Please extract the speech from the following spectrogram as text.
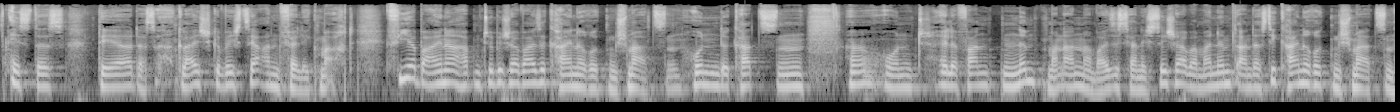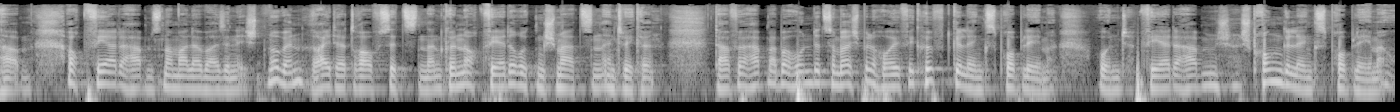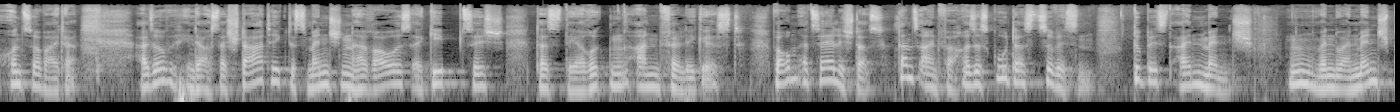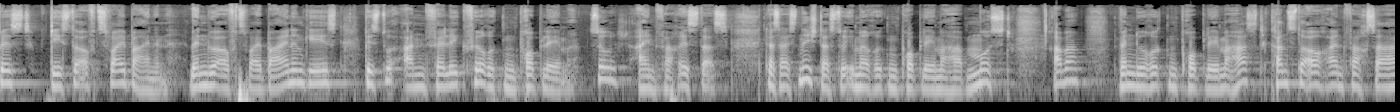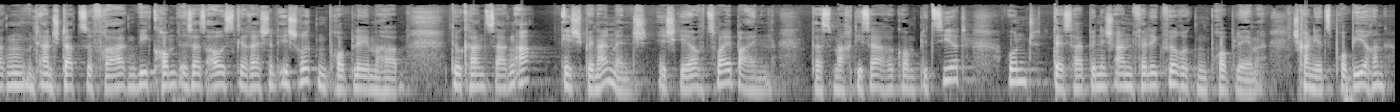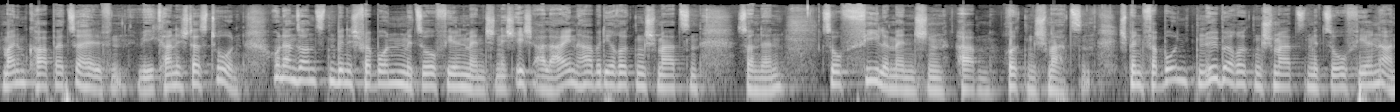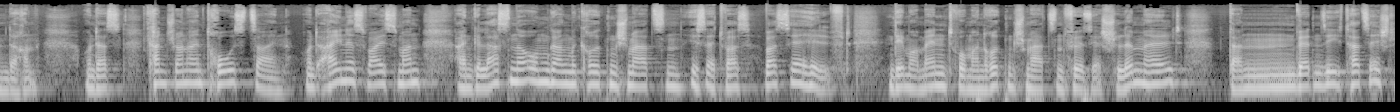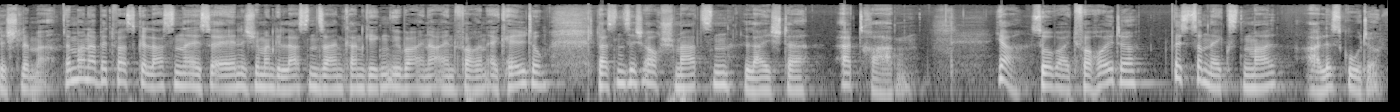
ist es, der das Gleichgewicht sehr anfällig macht. Vierbeiner haben typischerweise keine Rückenschmerzen. Hunde, Katzen äh, und Elefanten nimmt man an, man weiß es ja nicht sicher, aber man nimmt an, dass die keine Rückenschmerzen haben. Auch Pferde haben es normalerweise nicht. Nur wenn Reiter drauf sitzen, dann können auch Pferde Rückenschmerzen entwickeln. Dafür haben aber Hunde zum Beispiel häufig Hüftgelenksprobleme und Pferde haben Sprunggelenksprobleme und so weiter. Also in der aus der Statik des Menschen heraus ergibt sich, dass der Rücken anfällig ist. Warum erzähle ich das? Ganz einfach. Es ist gut, das zu wissen. Du bist ein Mensch. Hm, wenn du ein Mensch bist, gehst du auf zwei Beinen. Wenn du auf zwei Beinen gehst, bist du anfällig für Rückenprobleme. So einfach ist das. Das heißt nicht, dass du immer Rückenprobleme haben musst. Aber wenn du Rückenprobleme hast, kannst du auch einfach sagen, anstatt zu fragen, wie kommt es, dass ausgerechnet ich Rückenprobleme habe, du kannst sagen, ah, ich bin ein Mensch, ich gehe auf zwei Beinen. Das macht die Sache kompliziert und deshalb bin ich anfällig für Rückenprobleme. Ich kann jetzt probieren, meinem Körper zu helfen. Wie kann ich das tun? Und ansonsten bin ich verbunden mit so vielen Menschen. Nicht ich allein habe die Rückenschmerzen, sondern so viele Menschen haben Rückenschmerzen. Ich bin verbunden über Rückenschmerzen mit so vielen anderen. Und das kann schon ein Trost sein. Und eines weiß man, ein gelassener Umgang mit Rückenschmerzen ist etwas, was sehr hilft. In dem Moment, wo man Rückenschmerzen für sehr schlimm hält, dann werden sie tatsächlich schlimmer. Wenn man aber etwas gelassener ist, so ähnlich wie man gelassen sein kann gegenüber einer einfachen Erkältung, lassen sich auch Schmerzen leichter ertragen. Ja, soweit für heute. Bis zum nächsten Mal. Alles Gute.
